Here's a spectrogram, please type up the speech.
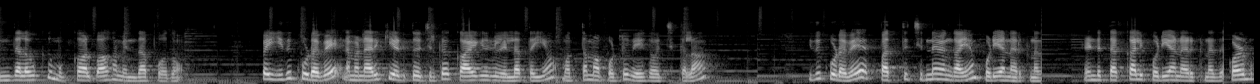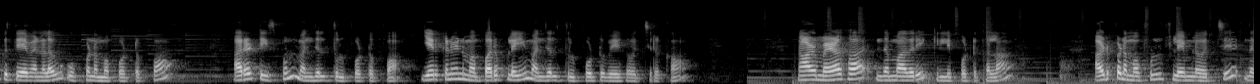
இந்த அளவுக்கு முக்கால் பாகம் இருந்தால் போதும். இப்போ இது கூடவே நம்ம நறுக்கி எடுத்து வச்சுருக்க காய்கறிகள் எல்லாத்தையும் மொத்தமாக போட்டு வேக வச்சுக்கலாம். இது கூடவே பத்து சின்ன வெங்காயம் பொடியாக நறுக்கினது. ரெண்டு தக்காளி பொடியாக நறுக்கினது. குழம்புக்கு தேவையான அளவு உப்பு நம்ம போட்டுப்போம். அரை டீஸ்பூன் மஞ்சள் தூள் போட்டுப்போம். ஏற்கனவே நம்ம பருப்புலையும் மஞ்சள் தூள் போட்டு வேக வச்சுருக்கோம். நாலு மிளகாய் இந்த மாதிரி கிள்ளி போட்டுக்கலாம். அடுப்பை நம்ம ஃபுல் ஃப்ளேமில் வச்சு இந்த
